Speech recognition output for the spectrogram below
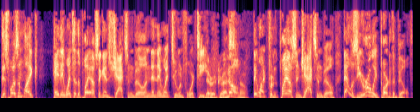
this wasn't like, hey, they went to the playoffs against Jacksonville and then they went two and fourteen. They regressed, No, no. they went from the playoffs in Jacksonville. That was the early part of the build.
